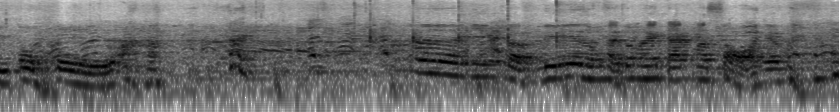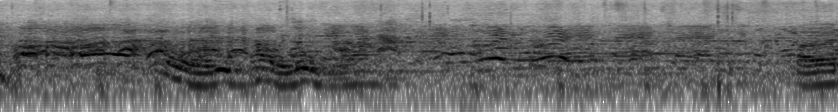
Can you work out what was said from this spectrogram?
ิงโอ้โหเออยิงแบบนี้สงสัยต้องให้แท็กมาสอนเนี่ยโอ้โหยิงเข้าไปลูกนะเปิด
